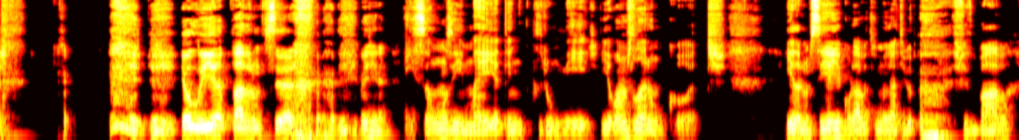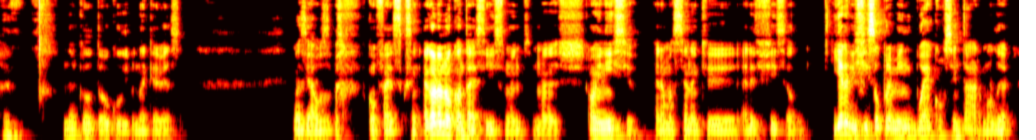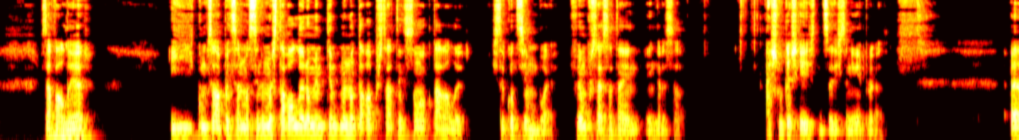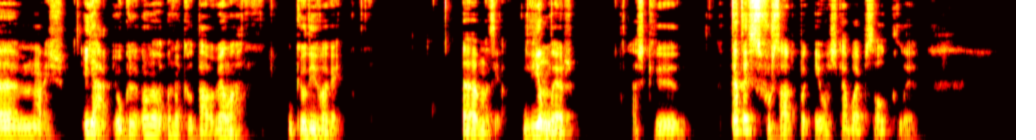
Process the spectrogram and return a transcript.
eu lia para adormecer. Imagina, são 11 e meia, tenho que dormir, e eu vamos ler um coach. E adormecia e acordava de manhã, tipo, uh, cheio de baba. Onde é que eu estou com o livro na cabeça? Mas já, confesso que sim. Agora não acontece isso muito, mas ao início era uma cena que era difícil. E era difícil para mim, bué, concentrar-me a ler. Estava a ler e começava a pensar numa cena, mas estava a ler ao mesmo tempo, mas não estava a prestar atenção ao que estava a ler. Isto acontecia-me bué. Foi um processo até engraçado. Acho que nunca cheguei a dizer isto a ninguém, por acaso. Uh. E ah, eu, onde, onde é que eu estava? Vem lá. O que eu divaguei. Uh, mas, yeah, deviam ler Acho que. Tentem se esforçar. Eu acho que há boé pessoal que lê.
